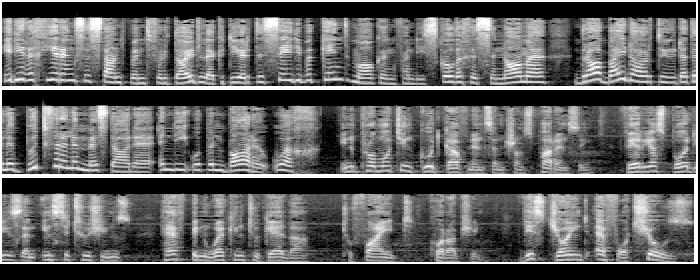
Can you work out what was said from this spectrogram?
het die regering se standpunt verduidelik deur te sê die bekendmaking van die skuldiges se name dra by daartoe dat hulle boet vir hulle misdade in die openbare oog. In promoting good governance and transparency various bodies and institutions have been working together to fight corruption. This joint effort shows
